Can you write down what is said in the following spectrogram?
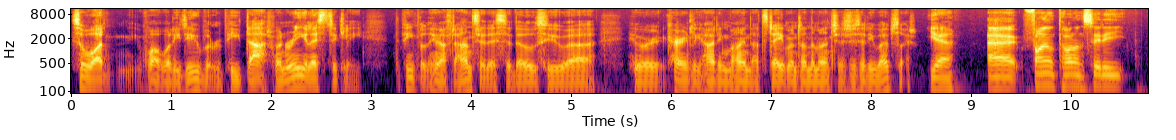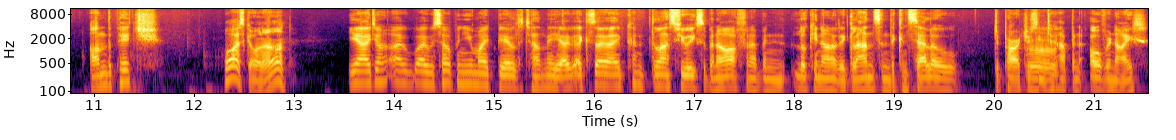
so what what will he do but repeat that when realistically the people who have to answer this are those who uh, who are currently hiding behind that statement on the Manchester City website. Yeah. Uh, final thought on City on the pitch. What's going on? Yeah, I don't. I, I was hoping you might be able to tell me because I, I, kind of the last few weeks have been off, and I've been looking on at a glance, and the Cancelo departure seemed to happen overnight.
